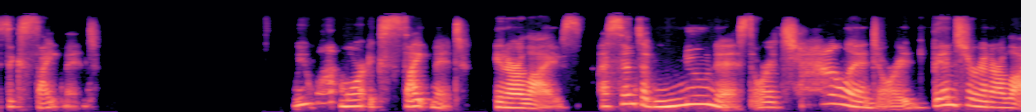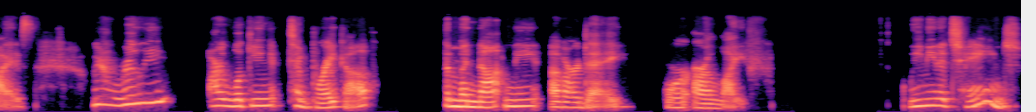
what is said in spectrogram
is excitement. We want more excitement in our lives a sense of newness or a challenge or adventure in our lives. We really are looking to break up the monotony of our day or our life. We need a change.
